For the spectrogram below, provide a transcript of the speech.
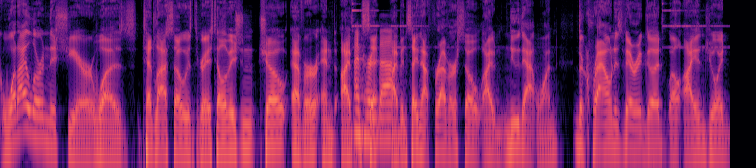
What I learned this year was Ted Lasso is the greatest television show ever, and I've I've heard that. I've been saying that forever, so I knew that one. The Crown is very good. Well, I enjoyed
